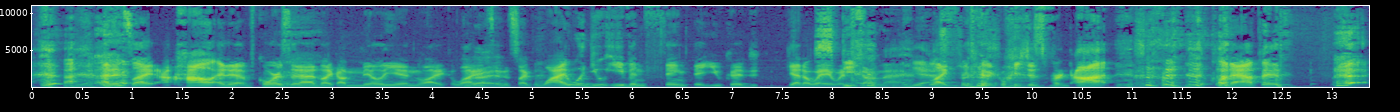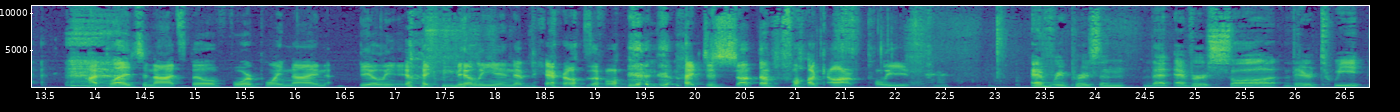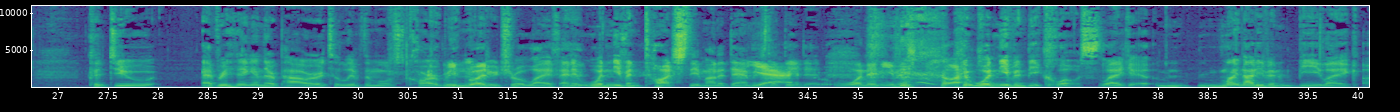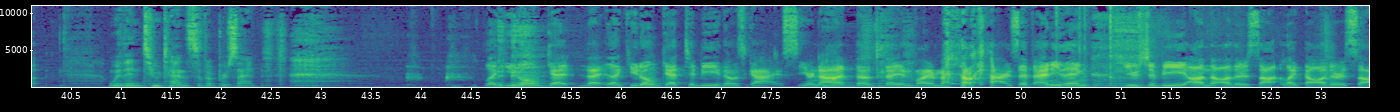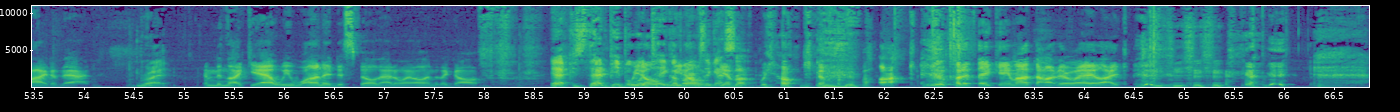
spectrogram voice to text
and it's like uh, how and of course it had like a million like likes Right. and it's like why would you even think that you could get away with Speak that? on that. Yeah. like we just forgot what happened i pledge to not spill 4.9 billion like million barrels of oil like just shut the fuck up please every person that ever saw their tweet could do everything in their power to live the most carbon neutral life and it wouldn't even touch the amount of damage yeah that they did. wouldn't even like, it wouldn't even be close. Like it might not even be like within two tenths of a percent. Like you don't get that like you don't get to be those guys. You're not hmm. the, the environmental guys. If anything you should be on the other side like the other side of that. Right and been like yeah we wanted to spill that oil into the gulf yeah because then people we would take up arms against it a, we don't give a fuck but if they came out the other way like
